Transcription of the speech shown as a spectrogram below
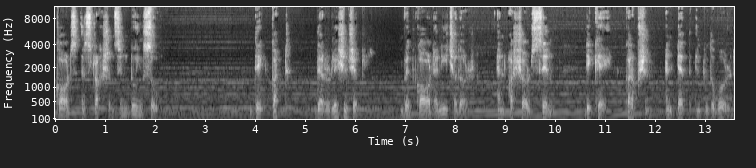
God's instructions in doing so. They cut their relationships with God and each other and ushered sin, decay, corruption, and death into the world.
